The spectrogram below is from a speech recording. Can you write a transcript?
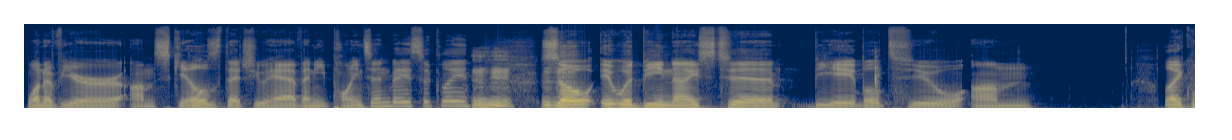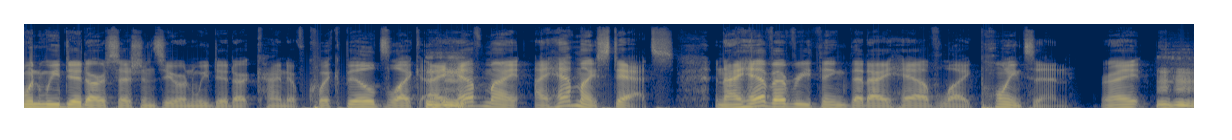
one of your um skills that you have any points in basically. hmm So it would be nice to be able to um like when we did our session zero and we did our kind of quick builds like Mhm. I have my I have my stats and I have everything that I have like points in, right? hmm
